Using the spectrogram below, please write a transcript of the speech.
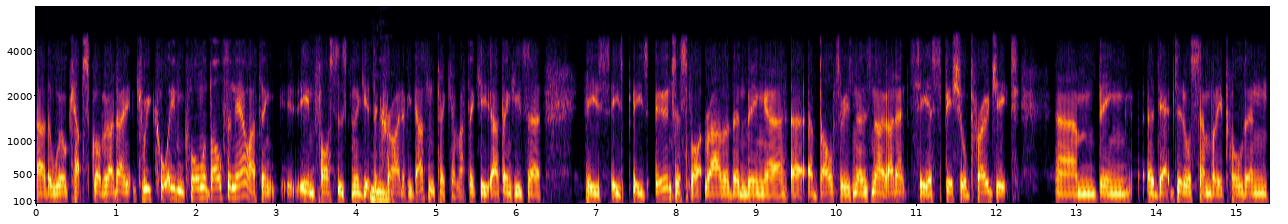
uh, the World Cup squad, but I don't. Can we call, even call him a bolter now? I think Ian Foster's going to get the mm. if he doesn't pick him. I think he. I think he's a he's he's he's earned a spot rather than being a, a, a bolter. He's no, there's no. I don't see a special project um, being adapted or somebody pulled in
